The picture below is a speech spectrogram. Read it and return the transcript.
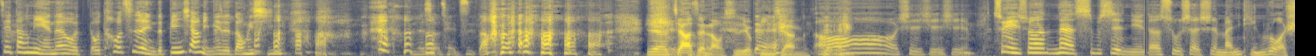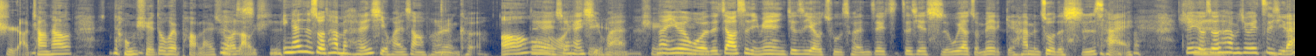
在当年呢，我我偷吃了你的冰箱里面的东西。”那时候才知道，因为家政老师有冰箱。哦，是是是，所以说那是不是你的宿舍是门庭若市啊？常常同学都会跑来说，老师应该是说他们很喜欢上烹饪课哦，对，所以很喜欢。那因为我的教室里面就是有储存这这些食物要准备给他们做的食材，所以有时候他们就会自己来，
